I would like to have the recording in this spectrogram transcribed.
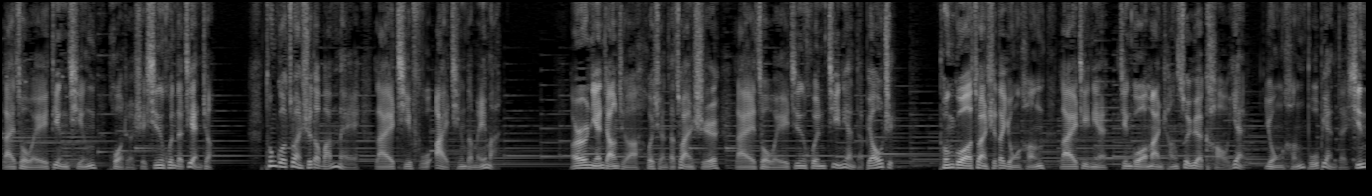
来作为定情或者是新婚的见证，通过钻石的完美来祈福爱情的美满。而年长者会选择钻石来作为金婚纪念的标志。通过钻石的永恒来纪念经过漫长岁月考验、永恒不变的心。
